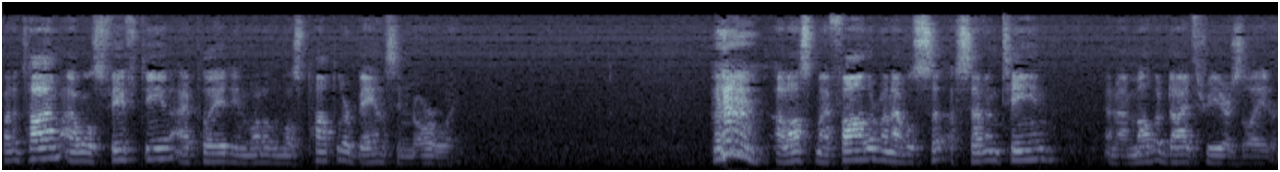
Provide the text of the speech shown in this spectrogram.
By the time I was 15, I played in one of the most popular bands in Norway. I lost my father when I was 17, and my mother died three years later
